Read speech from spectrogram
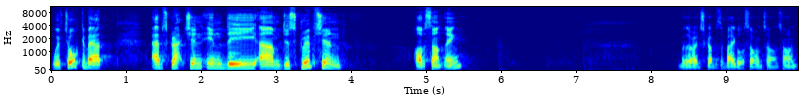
We've talked about abstraction in the um, description of something, whether I describe it as a bagel or so on, so on, so on.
